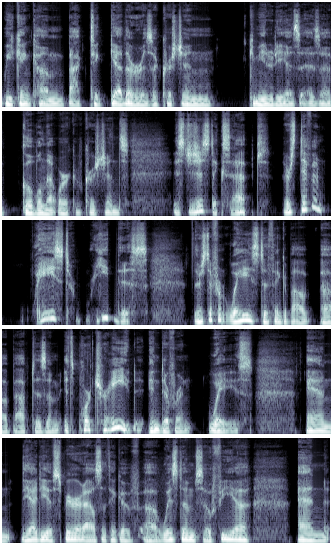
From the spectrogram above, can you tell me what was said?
we can come back together as a Christian community as as a global network of Christians is to just accept there's different ways to read this. There's different ways to think about uh, baptism. It's portrayed in different ways. And the idea of spirit, I also think of uh, wisdom, Sophia. And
